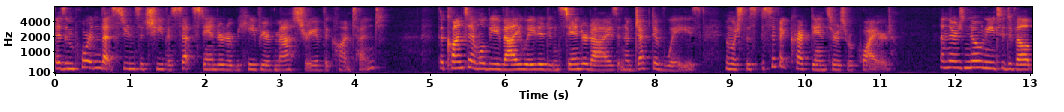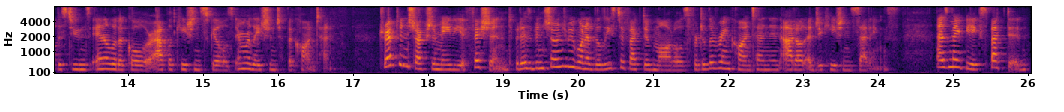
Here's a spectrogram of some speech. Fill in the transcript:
It is important that students achieve a set standard or behavior of mastery of the content. The content will be evaluated in standardized and objective ways in which the specific correct answer is required. And there is no need to develop the student's analytical or application skills in relation to the content. Direct instruction may be efficient, but has been shown to be one of the least effective models for delivering content in adult education settings. As might be expected,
